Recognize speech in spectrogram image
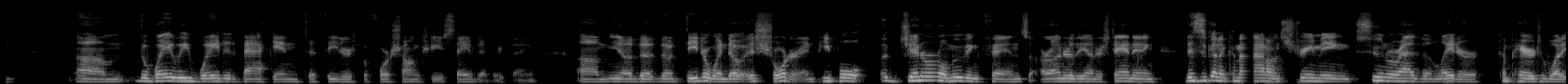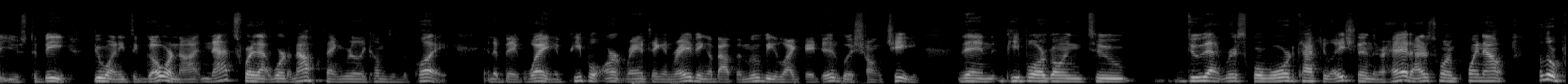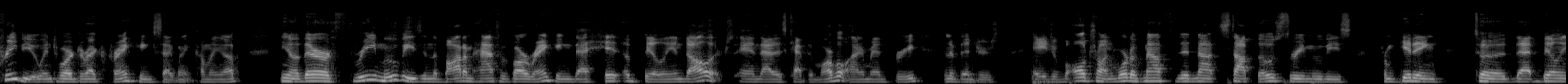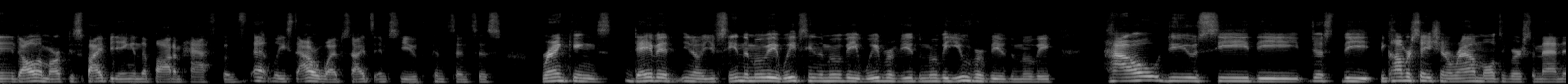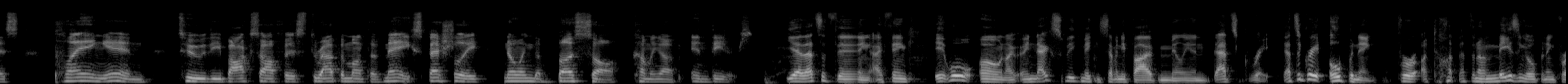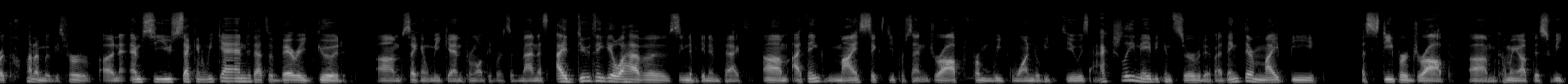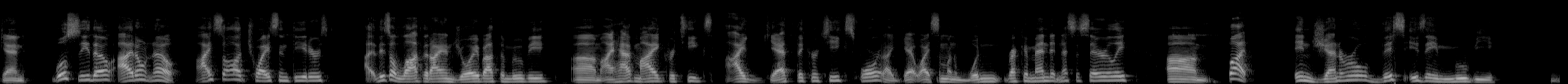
um the way we waded back into theaters before Shang Chi saved everything um, you know the the theater window is shorter and people uh, general moving fans are under the understanding this is going to come out on streaming sooner rather than later compared to what it used to be. Do i need to go or not? And that's where that word of mouth thing really comes into play in a big way. If people aren't ranting and raving about the movie like they did with shang-chi then people are going to do that risk reward calculation in their head i just want to point out a little preview into our direct ranking segment coming up you know, there are three movies in the bottom half of our ranking that hit a billion dollars, and that is Captain Marvel, Iron Man 3, and Avengers Age of Ultron. Word of mouth did not stop those three movies from getting to that billion dollar mark, despite being in the bottom half of at least our website's MCU consensus rankings. David, you know, you've seen the movie, we've seen the movie, we've reviewed the movie, you've reviewed the movie. How do you see the just the the conversation around multiverse of madness playing in to the box office throughout the month of May, especially knowing the buzzsaw coming up in theaters. Yeah, that's the thing. I think it will own. I mean, next week making 75 million. That's great. That's a great opening for a ton. That's an amazing opening for a ton of movies. For an MCU second weekend, that's a very good um, second weekend for Multiverse of Madness. I do think it will have a significant impact. Um, I think my 60% drop from week one to week two is actually maybe conservative. I think there might be a steeper drop um, coming up this weekend. We'll see though. I don't know. I saw it twice in theaters. There's a lot that I enjoy about the movie. Um, I have my critiques. I get the critiques for it. I get why someone wouldn't recommend it necessarily. Um, but in general, this is a movie.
